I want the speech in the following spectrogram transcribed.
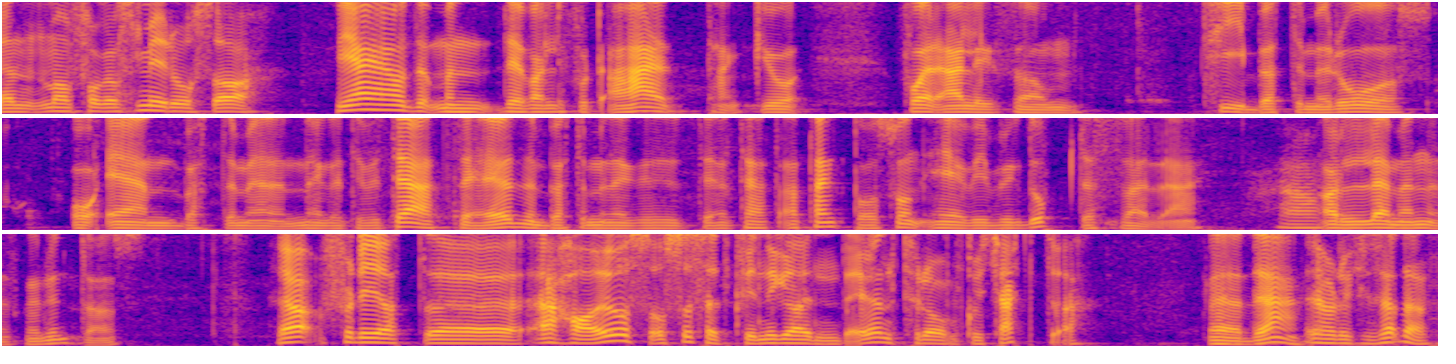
Men man får ganske mye ros òg. Ja, ja, det, men det er veldig fort. Jeg tenker jo Får jeg liksom ti bøtter med ros og én bøtte med negativitet, så er jo det en bøtte med negativitet. Jeg tenker på, Sånn er vi bygd opp, dessverre. Ja. Alle mennesker rundt oss. ja, fordi at uh, Jeg har jo også, sett Kvinneguiden. Det er jo en tråd om hvor kjekk du er. Er det det? Har du ikke sett den?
